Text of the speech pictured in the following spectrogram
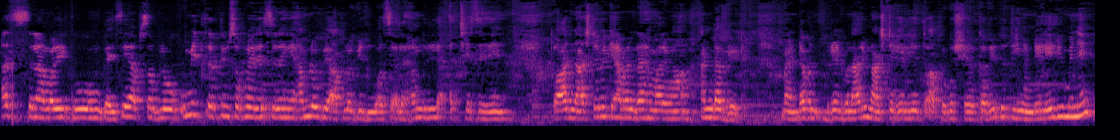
अस्सलाम वालेकुम कैसे आप सब लोग? उम्मीद करती हूँ सबसे रहेंगे। हम लोग भी आप लोग की दुआ से अलहमदिल्ला अच्छे से हैं तो आज नाश्ते में क्या बन रहा है हमारे वहाँ? अंडा ब्रेड मैं अंडा बन, ब्रेड बना रही हूँ नाश्ते के लिए तो आप लोगों को शेयर कर रही हूँ तो तीन अंडे ले ली मैंने।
